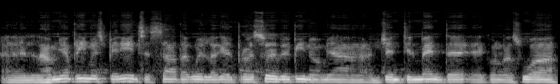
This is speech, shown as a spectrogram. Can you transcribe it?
eh, la mia prima esperienza è stata quella che il professore Pepino mi ha gentilmente, eh, con la sua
